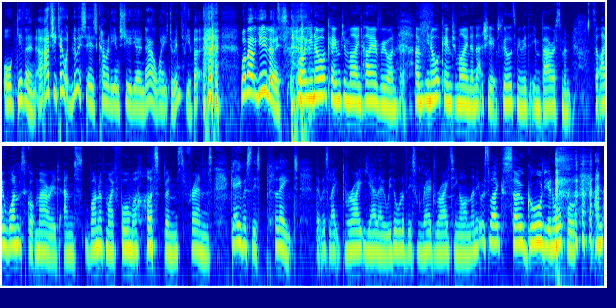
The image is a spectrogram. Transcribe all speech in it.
or given. Uh, actually, tell you what, Lewis is currently in studio now waiting to interview. But what about you, Lewis? well, you know what came to mind? Hi, everyone. Um, you know what came to mind, and actually, it fills me with embarrassment. So I once got married, and one of my former husband's friends gave us this plate that was like bright yellow with all of this red writing on, and it was like so gaudy and awful. and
